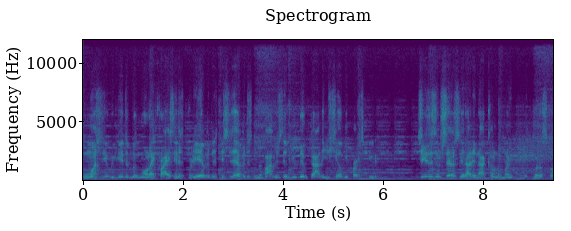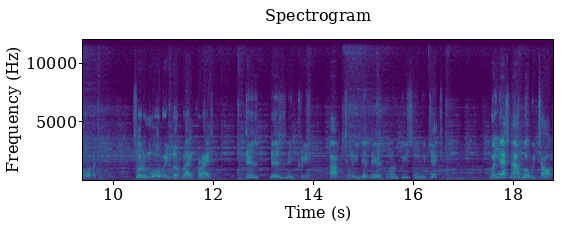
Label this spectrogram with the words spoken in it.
once you begin to look more like Christ, and it's pretty evident, it's evidence in the Bible, it says, if you live godly, you shall be persecuted. Jesus himself said, I did not come to bring peace, but a sword. So the more we look like Christ, there's there's an increased opportunity that there's going to be some rejection. But yeah. that's not what we taught.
